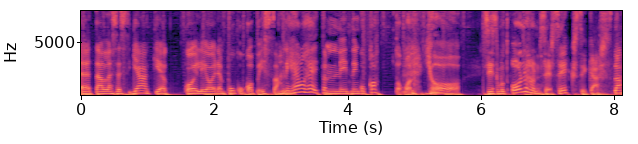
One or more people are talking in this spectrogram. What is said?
äh, tällaisessa jääkiekkoilijoiden pukukopissa, niin he on heittänyt niitä niin kuin kattoon. Joo, siis mut onhan se seksikästä,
